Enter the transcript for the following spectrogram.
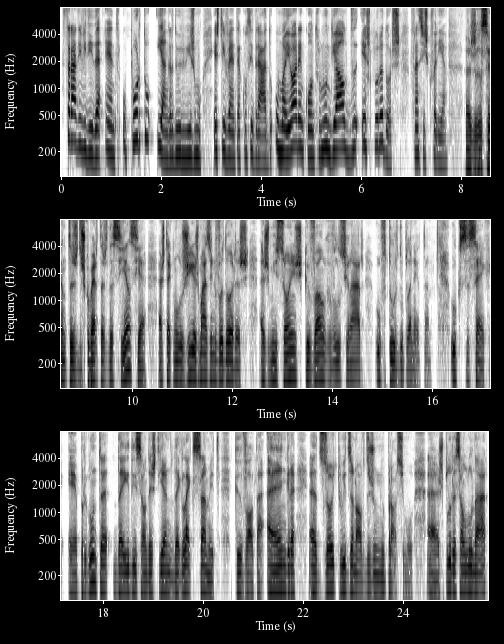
será dividida entre o Porto e Angra do Heroísmo. Este evento é considerado o maior encontro mundial de exploradores. Francisco Faria. As recentes descobertas da ciência, as tecnologias mais inovadoras, as missões que vão revolucionar o futuro do planeta. O que se segue é a pergunta da edição deste ano da Glex Summit, que volta a Angra a 18 e 19 de junho próximo. A exploração lunar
